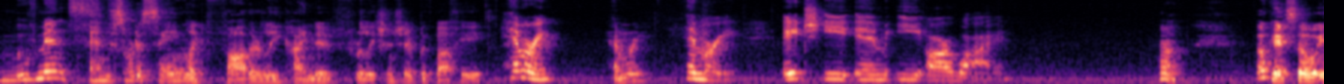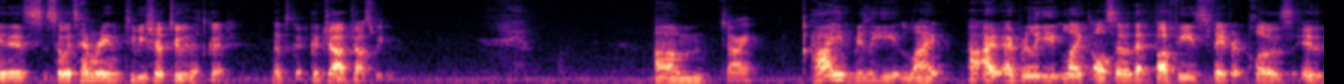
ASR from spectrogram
movements. And the sort of same, like, fatherly kind of relationship with Buffy. Hemery. Hemery. Hemery. H E M E R Y. Huh. Okay, so it is. So it's Hemery in the TV show too. That's good. That's good. Good job, Joss Whedon. Um, Sorry. I really like. I, I really liked also that Buffy's favorite clothes is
